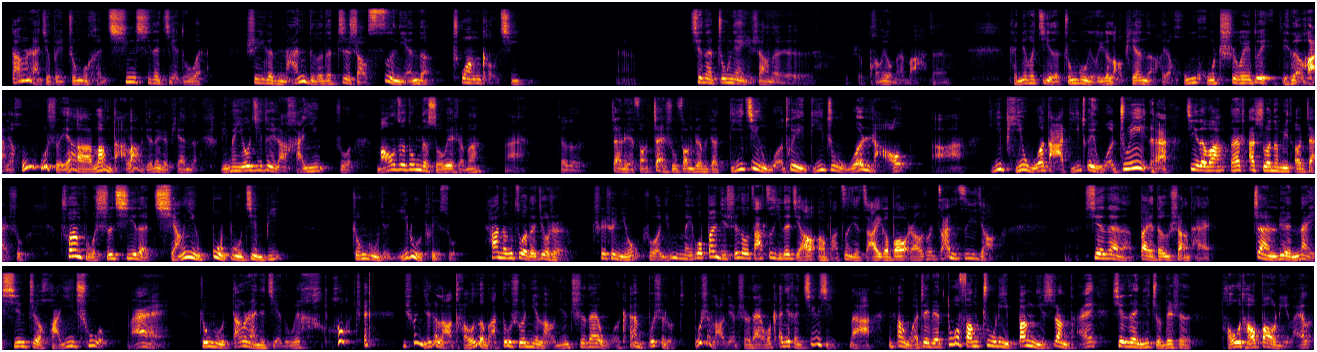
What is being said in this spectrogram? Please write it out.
当然就被中共很清晰的解读为是一个难得的至少四年的窗口期。嗯，现在中年以上的就是朋友们吧，咱肯定会记得中共有一个老片子，好像《洪湖赤卫队》，记得吧？叫《洪湖水啊，浪打浪》，就那个片子，里面游击队长韩英说，毛泽东的所谓什么，哎，叫做战略方战术方针嘛，叫敌进我退，敌驻我扰。啊，敌疲我打，敌退我追，记得吧？但是他说那么一套战术，川普时期的强硬步步进逼，中共就一路退缩。他能做的就是吹吹牛，说你们美国搬起石头砸自己的脚啊，把自己砸一个包，然后说砸你自己脚。现在呢，拜登上台，战略耐心这话一出，哎，中共当然就解读为好这。你说你这个老头子吧，都说你老年痴呆，我看不是不是老年痴呆，我看你很清醒。那你看我这边多方助力，帮你上台，现在你准备是投桃报李来了，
